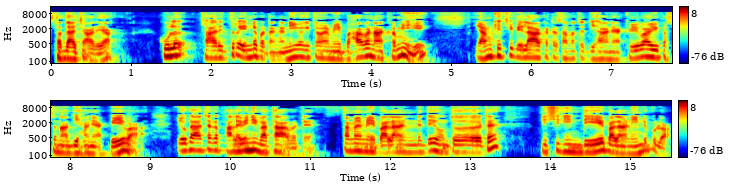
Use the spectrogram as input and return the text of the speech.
සදාචාරයක්, කුල චාරිත්‍ර එන්න පටන් ගන්න. මේ වගේ තමයි මේ භාවනා ක්‍රමයේ යම් කිසි වෙලාවකට සමත ධ්‍යානයක් වේවා විපස්සනා ධ්‍යානයක් වේවා යෝගාචර පළවෙනි වතාවට තමයි මේ බලන්න දේ හොඳට නිසින්ින්දී බලන්න ඉන්න පුළුවන්.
